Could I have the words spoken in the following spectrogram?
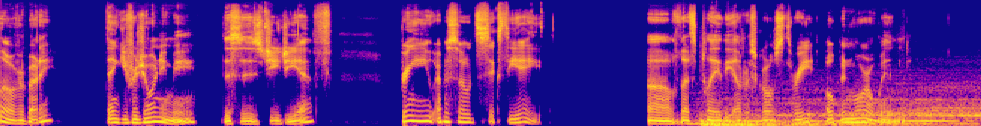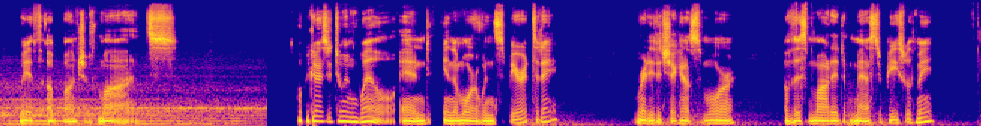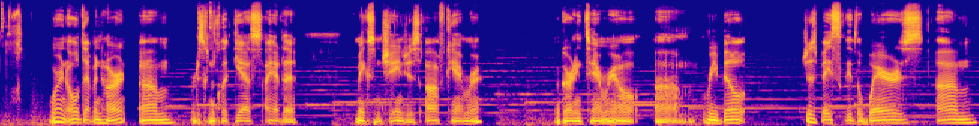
Hello, everybody. Thank you for joining me. This is GGF, bringing you episode 68 of Let's Play The Elder Scrolls 3 Open Morrowind with a bunch of mods. Hope you guys are doing well and in the Morrowind spirit today. Ready to check out some more of this modded masterpiece with me. We're in Old Ebonheart. Um, we're just going to click yes. I had to make some changes off camera regarding Tamriel um, rebuilt. Just basically the wares um,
